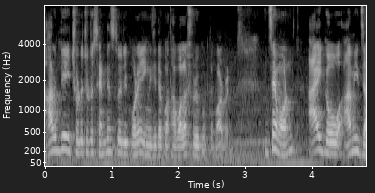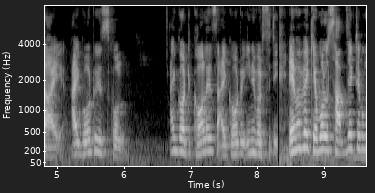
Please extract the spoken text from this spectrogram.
ভার দিয়ে ছোটো ছোটো সেন্টেন্স তৈরি করে ইংরেজিতে কথা বলা শুরু করতে পারবেন। যেমন আই গো আমি যাই I go to school I go to college I go to university এভাবে কেবল সাবজেক্ট এবং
